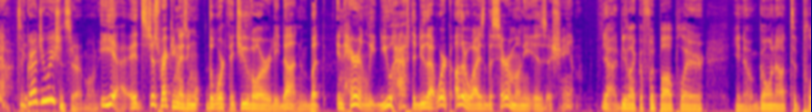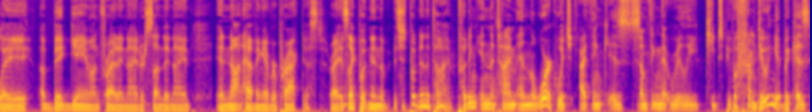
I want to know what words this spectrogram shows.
Yeah, it's a graduation ceremony. yeah it's just recognizing the work that you've already done. But inherently you have to do that work. Otherwise the ceremony is a sham. Yeah, it'd be like a football player, you know, going out to play a big game on Friday night or Sunday night and not having ever practiced. Right? It's like putting in the. It's just putting in the time. putting in the time and the work, which I think is something that really keeps people from doing it because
